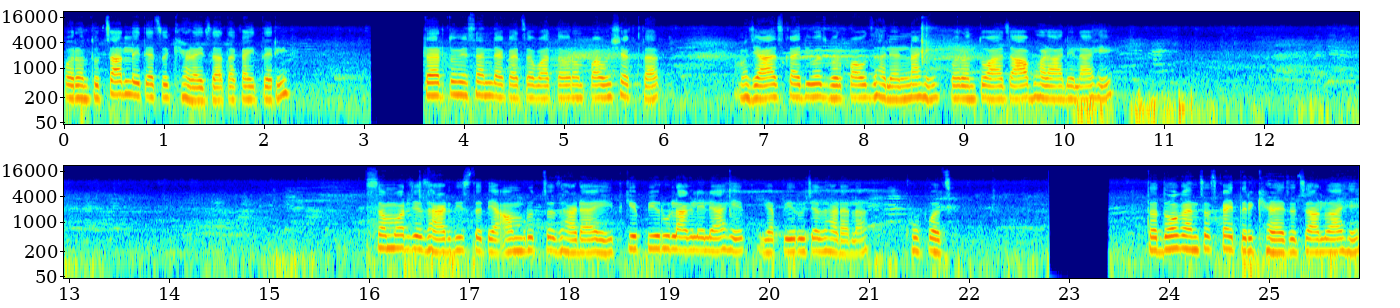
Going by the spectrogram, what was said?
परंतु चाललंय त्याचं खेळायचं आता काहीतरी. तर तुम्ही संध्याकाळचं वातावरण पाहू शकतात. म्हणजे आज काय दिवसभर पाऊस झालेला नाही परंतु आज आभाळ आलेला आहे. समोर जे झाड दिसतं ते अमृतचं झाड आहे. इतके पेरू लागलेले आहेत. या पेरूच्या झाडाला खूपच तर दोघांचंच काहीतरी खेळायचं चालू आहे.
